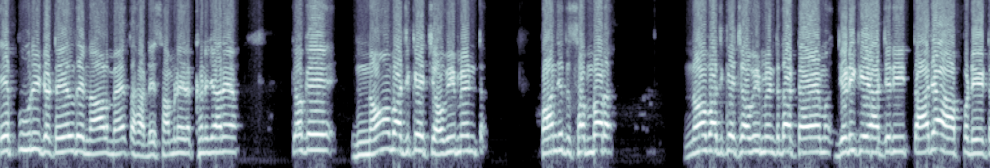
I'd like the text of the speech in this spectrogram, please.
ਇਹ ਪੂਰੀ ਡਿਟੇਲ ਦੇ ਨਾਲ ਮੈਂ ਤੁਹਾਡੇ ਸਾਹਮਣੇ ਰੱਖਣ ਜਾ ਰਿਹਾ। ਕਿਉਂਕਿ 9:24 ਮਿੰਟ 5 ਦਸੰਬਰ 9:24 ਮਿੰਟ ਦਾ ਟਾਈਮ ਜਿਹੜੀ ਕਿ ਅੱਜ ਦੀ ਤਾਜ਼ਾ ਅਪਡੇਟ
